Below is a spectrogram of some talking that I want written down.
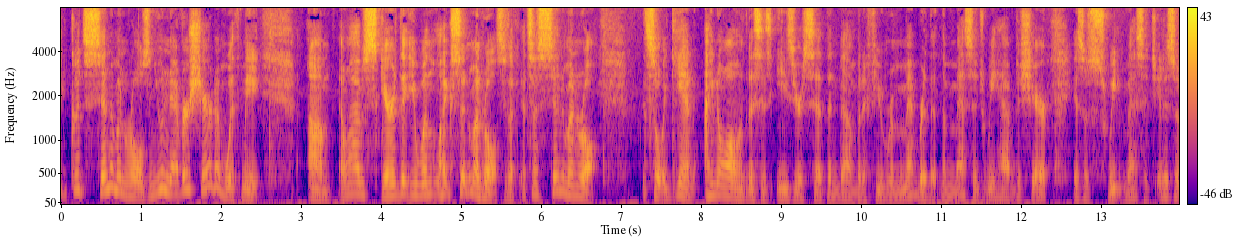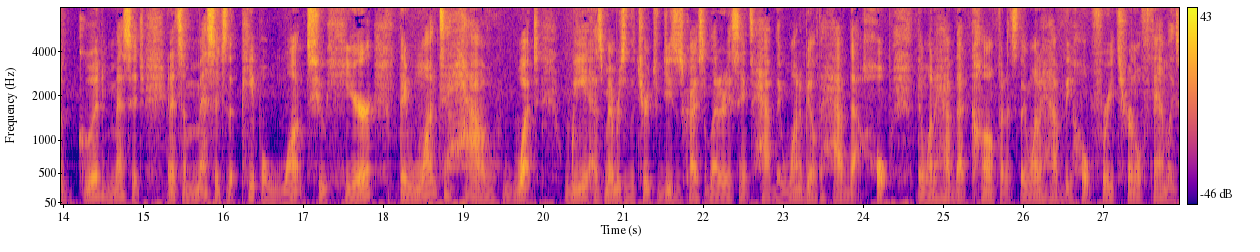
made good cinnamon rolls and you never shared them with me. Um, and well, I was scared that you wouldn't like cinnamon rolls. He's like, it's a cinnamon roll. So, again, I know all of this is easier said than done, but if you remember that the message we have to share is a sweet message, it is a good message, and it's a message that people want to hear. They want to have what we, as members of the Church of Jesus Christ of Latter day Saints, have. They want to be able to have that hope. They want to have that confidence. They want to have the hope for eternal families.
